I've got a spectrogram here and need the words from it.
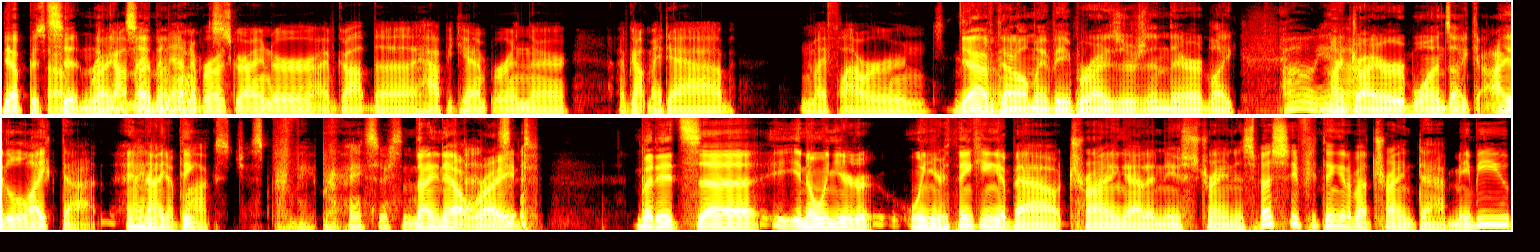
Yep, it's So, sitting right there. I've got my my, Banana box. Bros grinder. I've got the Happy Camper in there. I've got my dab, my flour, and Yeah, I've know. got all my vaporizers in there, like oh yeah, my dry herb ones. Like I like that, and I I, need a think box just for vaporizers. and I know, pens. right? But it's uh, you know, when you're when you're thinking about trying out a new strain, especially if you're thinking about trying dab, maybe you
